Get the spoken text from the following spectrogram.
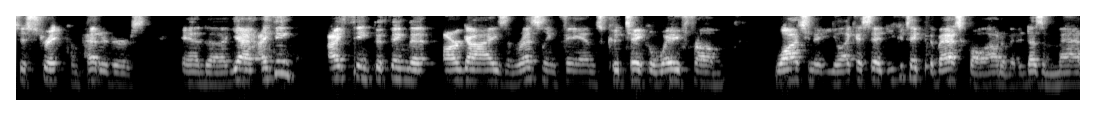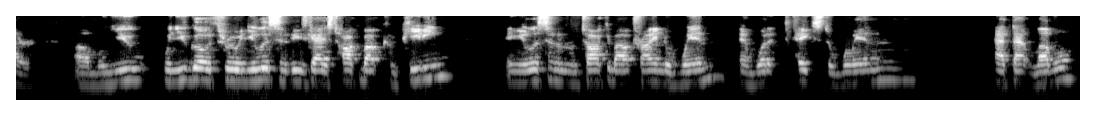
just straight competitors. And uh, yeah, I think I think the thing that our guys and wrestling fans could take away from watching it, you like I said, you could take the basketball out of it. It doesn't matter um, when you when you go through and you listen to these guys talk about competing, and you listen to them talk about trying to win and what it takes to win at that level.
